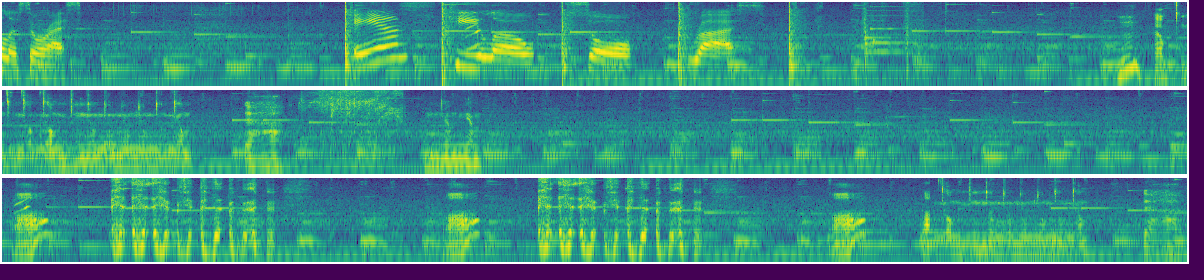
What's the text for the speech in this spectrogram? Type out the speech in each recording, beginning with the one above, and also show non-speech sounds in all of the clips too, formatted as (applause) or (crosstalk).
Ankylosaurus. Ankylosaurus. Hmm. Yum, yum. Yeah. Yum, yum. Huh? (laughs) Huh? Yeah.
